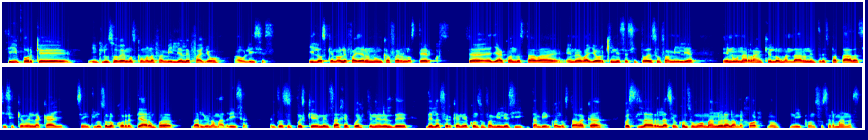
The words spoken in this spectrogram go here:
sí, porque incluso vemos cómo la familia le falló a Ulises. Y los que no le fallaron nunca fueron los tercos. Sea, ya cuando estaba en Nueva York y necesitó de su familia, en un arranque lo mandaron en tres patadas y se quedó en la calle. O sea, incluso lo corretearon para darle una madriza. Entonces, pues, ¿qué mensaje puede tener el de, de la cercanía con su familia si también cuando estaba acá, pues la relación con su mamá no era la mejor, ¿no? Ni con sus hermanas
